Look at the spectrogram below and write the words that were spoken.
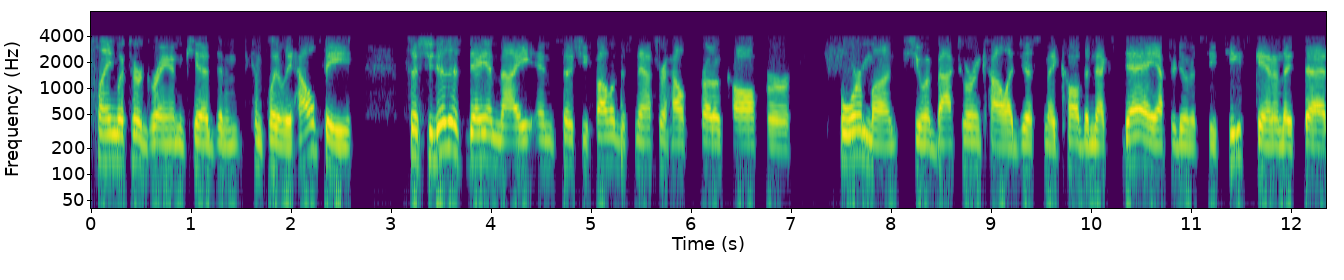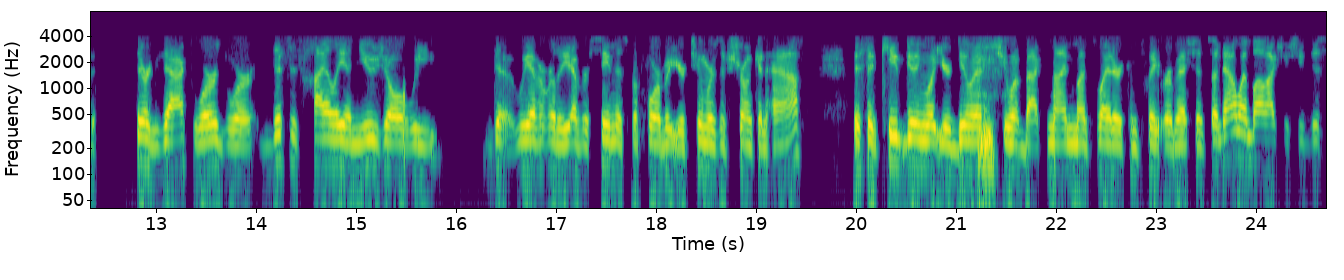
playing with her grandkids and completely healthy so she did this day and night and so she followed this natural health protocol for four months she went back to her oncologist and they called the next day after doing a ct scan and they said their exact words were this is highly unusual we we haven't really ever seen this before, but your tumors have shrunk in half. They said, keep doing what you're doing. She went back nine months later, complete remission. So now my mom actually, she just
